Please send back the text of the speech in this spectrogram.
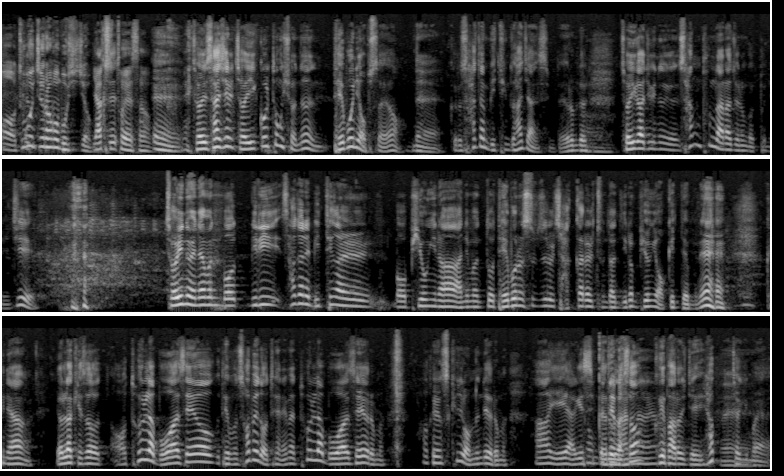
어, 두 번째로 한번 보시죠. 약수터에서 예. 저희 사실 저희 꼴통쇼는 대본이 없어요. 네. 그리고 사전 미팅도 하지 않습니다. 여러분들 저희 가지고 있는 상품 나눠주는 것뿐이지. 저희는 왜냐면 뭐 미리 사전에 미팅할 뭐 비용이나 아니면 또 대본을 써줄 작가를 둔다 이런 비용이 없기 때문에 그냥 연락해서 어, 토요일 날 뭐 하세요? 그 대본 섭외도 어떻게 하냐면 토요일 날 뭐 하세요? 그러면 아 그냥 스케줄 없는데 그러면 아 예 알겠습니다. 만나요. 그게 바로 이제 협 네. 저기 뭐야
